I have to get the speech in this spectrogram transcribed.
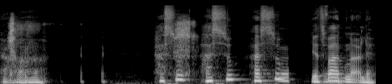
Ja. Hast du? Hast du? Hast du? Jetzt warten alle.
